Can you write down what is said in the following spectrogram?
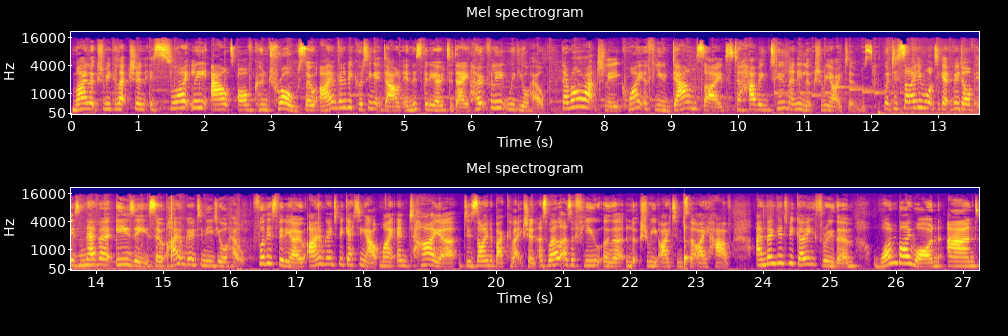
My luxury collection is slightly out of control, so I am going to be cutting it down in this video today, hopefully with your help. There are actually quite a few downsides to having too many luxury items, but deciding what to get rid of is never easy, so I am going to need your help. For this video, I am going to be getting out my entire designer bag collection, as well as a few other luxury items that I have. I'm then going to be going through them one by one and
